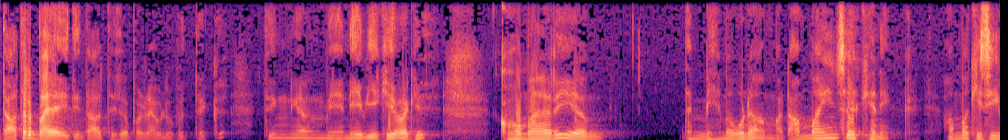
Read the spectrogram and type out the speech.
තාත්තට බයයි ඉතින් තාත්තා ඉස්සර පොඩ රැවුලකුත් එක්ක. ඉතින් නිකන් මේ නේවි එකේ වගේ කොහොම හරි දැන් මෙහෙම වුණා අම්මට. අම්මා අහිංසක කෙනෙක්. අම්මා කිසි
